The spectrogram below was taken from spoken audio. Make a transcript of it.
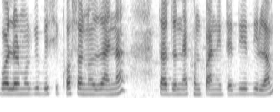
ব্রয়লার মুরগি বেশি কষানো যায় না, তার জন্য এখন পানিটা দিয়ে দিলাম।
